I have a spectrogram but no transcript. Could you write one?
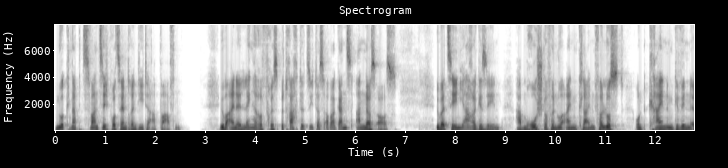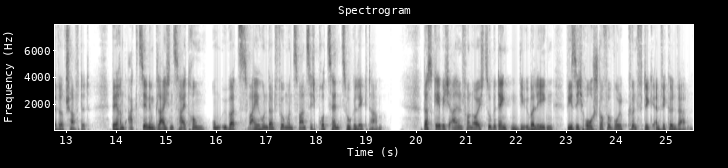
nur knapp 20 Prozent Rendite abwarfen. Über eine längere Frist betrachtet sieht das aber ganz anders aus. Über zehn Jahre gesehen haben Rohstoffe nur einen kleinen Verlust und keinen Gewinn erwirtschaftet, während Aktien im gleichen Zeitraum um über 225 Prozent zugelegt haben. Das gebe ich allen von euch zu bedenken, die überlegen, wie sich Rohstoffe wohl künftig entwickeln werden.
